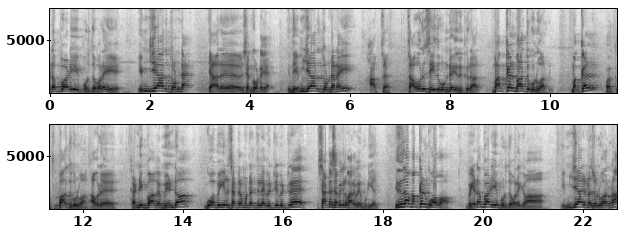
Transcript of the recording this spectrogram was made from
எடப்பாடியை பொறுத்தவரை எம்ஜிஆர் தொண்டன். யார்? செங்கோட்டையன் இந்த எம்ஜிஆர் தொண்டனை அத்த தவறு செய்து கொண்டே இருக்கிறார். மக்கள் பார்த்து கொள்வார்கள். மக்கள் பார்த்துக்கோ பார்த்து கொள்வாங்க. அவர் கண்டிப்பாக மீண்டும் கோபியில் சட்டமன்றத்தில் வெற்றி பெற்று சட்டசபைகள் வரவே முடியாது. இதுதான் மக்கள் கோபம். இப்போ எடப்பாடியை பொறுத்த வரைக்கும் எம்ஜிஆர் என்ன சொல்லுவார்னா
